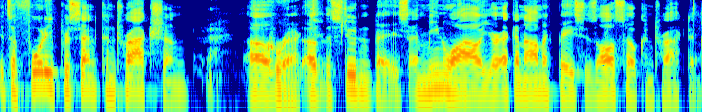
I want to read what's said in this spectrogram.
It's a 40% contraction of, of the student base. And meanwhile, your economic base is also contracting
